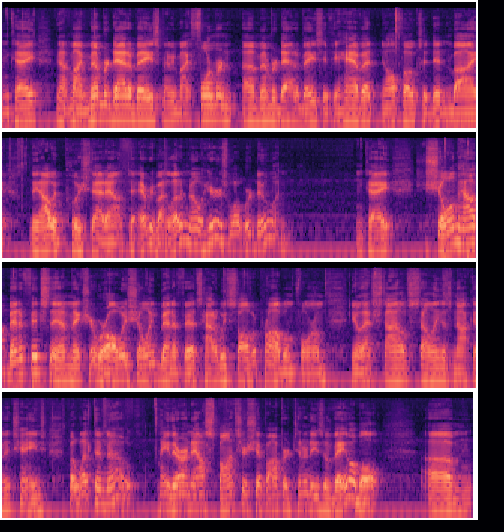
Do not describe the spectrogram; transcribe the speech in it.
Okay, now my member database, maybe my former uh, member database, if you have it, all folks that didn't buy, then I would push that out to everybody. Let them know here's what we're doing. Okay, show them how it benefits them. Make sure we're always showing benefits. How do we solve a problem for them? You know, that style of selling is not going to change, but let them know hey, there are now sponsorship opportunities available um,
